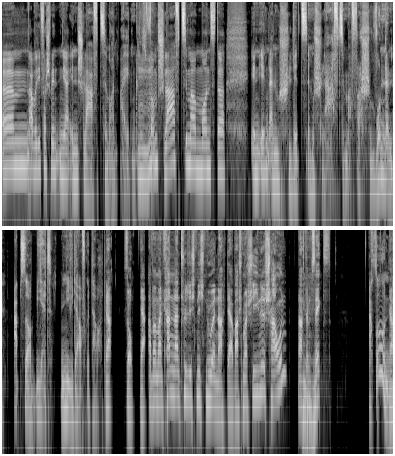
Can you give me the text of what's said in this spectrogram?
Ähm, aber die verschwinden ja in Schlafzimmern eigentlich. Mhm. Vom Schlafzimmermonster in irgendeinem Schlitz im Schlafzimmer verschwunden. Absorbiert. Nie wieder aufgetaucht. Ja. So, ja. Aber man kann natürlich nicht nur nach der Waschmaschine schauen, nach dem Mhm. Sex. Ach so, Ja.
